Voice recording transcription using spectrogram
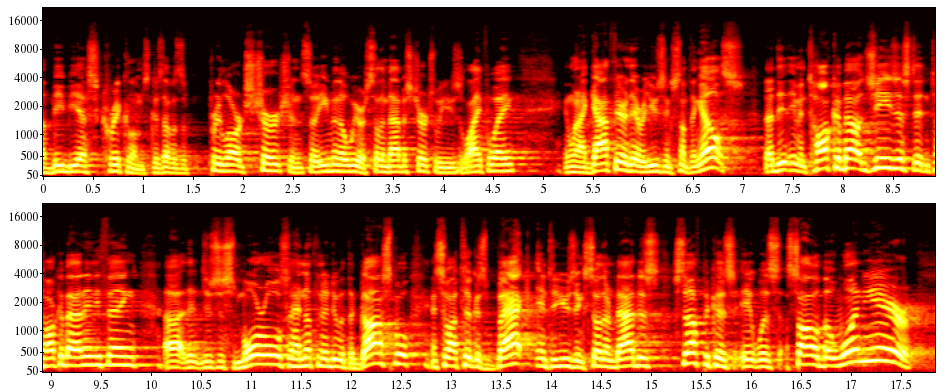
of VBS curriculums because that was a pretty large church. And so, even though we were a Southern Baptist church, we used Lifeway. And when I got there, they were using something else. that didn't even talk about Jesus, didn't talk about anything. Uh, there's just morals, that had nothing to do with the gospel. And so I took us back into using Southern Baptist stuff because it was solid. But one year,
